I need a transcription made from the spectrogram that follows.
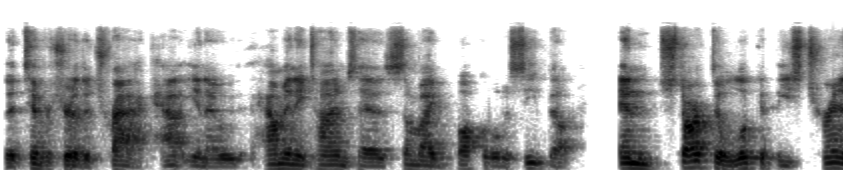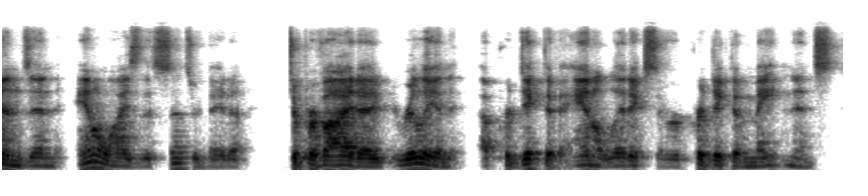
the temperature of the track, how you know how many times has somebody buckled a seatbelt, and start to look at these trends and analyze the sensor data to provide a really an, a predictive analytics or predictive maintenance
